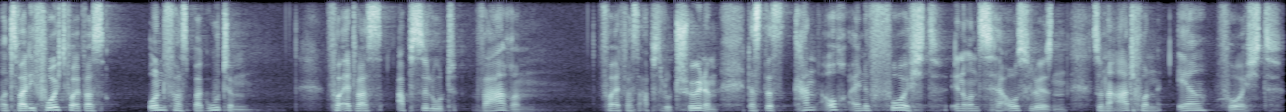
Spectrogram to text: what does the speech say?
Und zwar die Furcht vor etwas unfassbar Gutem, vor etwas absolut Wahrem, vor etwas absolut Schönem. Das, das kann auch eine Furcht in uns herauslösen, so eine Art von Ehrfurcht.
